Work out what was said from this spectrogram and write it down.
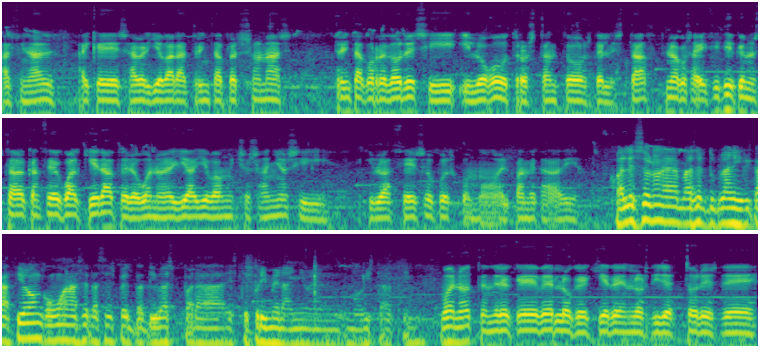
al final hay que saber llevar a 30 personas 30 corredores y, y, luego otros tantos del staff. Una cosa difícil que no está al alcance de cualquiera, pero bueno, él ya lleva muchos años y, y lo hace eso pues como el pan de cada día. ¿Cuáles son, va a ser tu planificación? ¿Cómo van a ser las expectativas para este primer año en Movistar Team? Bueno, tendré que ver lo que quieren los directores de,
